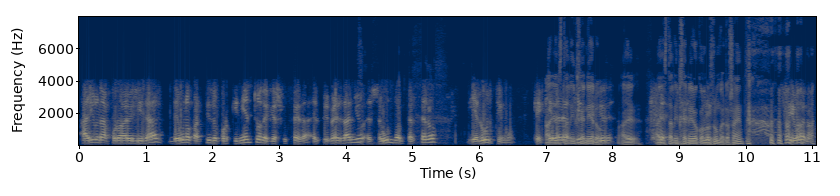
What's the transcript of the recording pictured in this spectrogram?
hay una probabilidad de uno partido por 500 de que suceda el primer daño, el segundo, el tercero y el último. Ahí está el ingeniero, ahí, está el ingeniero con los números, ¿eh? Sí, bueno,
